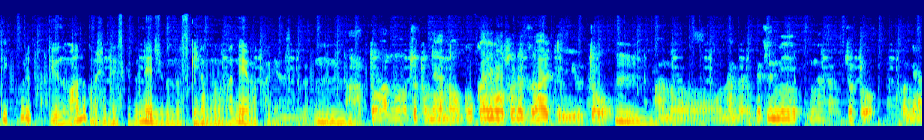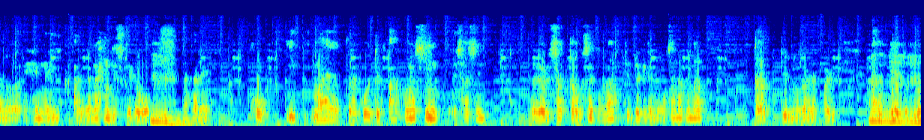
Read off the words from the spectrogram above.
てくるっていうのもあるのかもしれないですけどね。自分の好きなものがね、わかりやすく。うん。もう。あと、あの、ちょっとね、あの、誤解を恐れずあえて言うと、うん。あの、なんだろう、別に、なんだろう、ちょっと、ね、あの、変な、あれじゃないんですけど、うん。なんかね、こう、い前だったらこうやって、あ、このシーン、写真、えーシャッター押せたなっていう時でも押さなくなったっていうのが、やっぱり、ある程度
